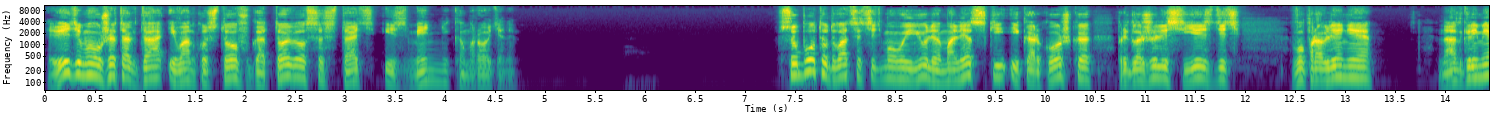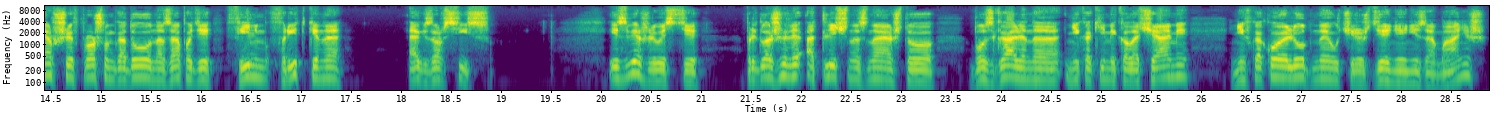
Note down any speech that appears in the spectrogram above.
Видимо, уже тогда Иван Кустов готовился стать изменником Родины. В субботу, 27 июля, Малецкий и Каркошка предложили съездить в управление на отгремевший в прошлом году на Западе фильм Фридкина «Экзорсис». Из вежливости предложили, отлично зная, что Бузгалина никакими калачами ни в какое людное учреждение не заманишь.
